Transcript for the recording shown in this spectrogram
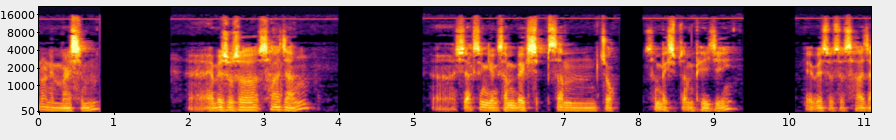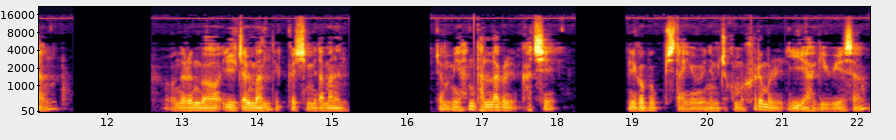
하나님 말씀 에베소서 4장 어, 시작성경 313쪽 313페이지 에베소서 4장 오늘은 뭐 1절만 될 것입니다만은 좀 이 한 단락을 같이 읽어봅시다. 왜냐면 조금 흐름을 이해하기 위해서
